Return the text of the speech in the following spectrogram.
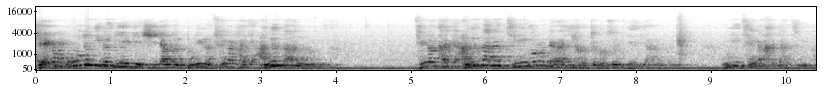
제가 모든 이런 얘기의 시작은 우리는 생각하지 않는다는 겁니다. 생각하지 않는다는 증거로 내가 이것저것을 얘기하는 겁니다. 우리는 생각하지 않습니다.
